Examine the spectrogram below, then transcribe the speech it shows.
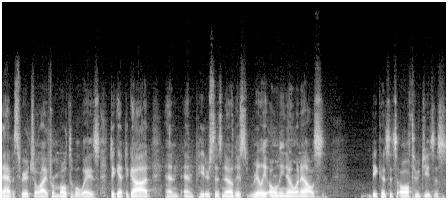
to have a spiritual life or multiple ways to get to God. And, and Peter says, no, there's really only no one else because it's all through Jesus.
